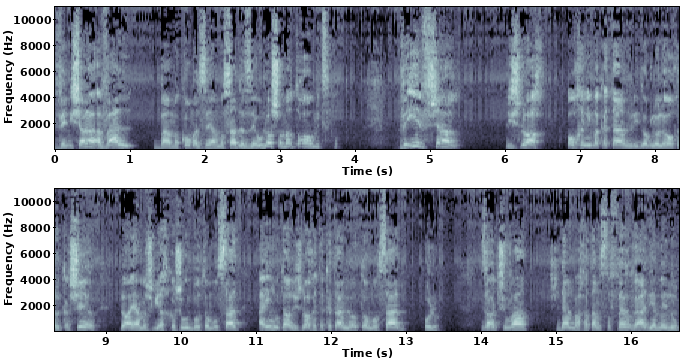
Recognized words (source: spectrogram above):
ונשאל, אבל במקום הזה, המוסד הזה, הוא לא שומר תורה ומצוות. ואי אפשר לשלוח אוכל עם הקטן ולדאוג לו לאוכל כשר, לא היה משגיח כשרות באותו מוסד, האם מותר לשלוח את הקטן לאותו מוסד או לא. זו התשובה שדן בה חתם סופר, ועד ימינו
